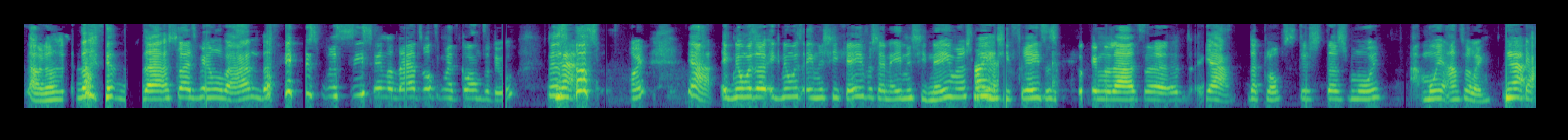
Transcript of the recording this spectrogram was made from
Nou, dat, dat, daar sluit ik me helemaal bij aan. Dat is precies inderdaad wat ik met klanten doe. Dus ja. dat is mooi. Ja, ik noem, het, ik noem het energiegevers en energienemers. Maar oh, ja. energievreters ook inderdaad... Uh, ja, dat klopt. Dus dat is mooi. Mooie aanvulling. Ja. ja.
